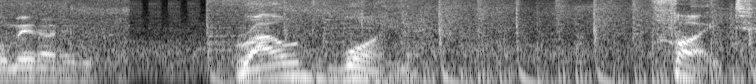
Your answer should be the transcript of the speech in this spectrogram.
止められる Round one. Fight.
